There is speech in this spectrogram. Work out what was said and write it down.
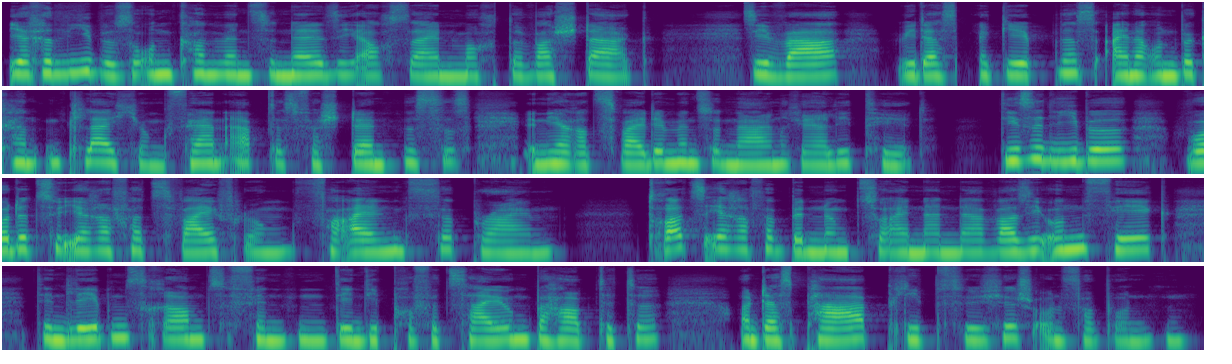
Ihre Liebe, so unkonventionell sie auch sein mochte, war stark. Sie war wie das Ergebnis einer unbekannten Gleichung, fernab des Verständnisses in ihrer zweidimensionalen Realität. Diese Liebe wurde zu ihrer Verzweiflung, vor allem für Prime. Trotz ihrer Verbindung zueinander war sie unfähig, den Lebensraum zu finden, den die Prophezeiung behauptete, und das Paar blieb psychisch unverbunden.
